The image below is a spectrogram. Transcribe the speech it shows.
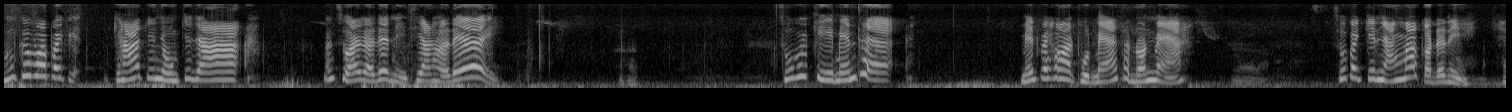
มึงคือว่าไปหากินหยงกินยา มันสวยเหรอเด้นี่เที่ยงเหรอเด้สูก็ขี่เหม็นแทะเหม็นไปหอดผุดแหมถนนแหมอ่าสู้ไปกินหยังมากก่อนเด้อนี่ ให้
